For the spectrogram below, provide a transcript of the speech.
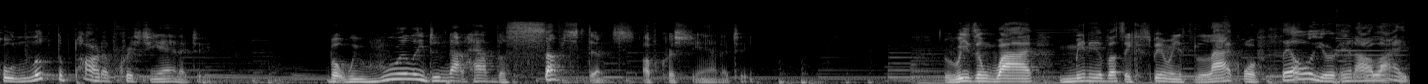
who look the part of Christianity, but we really do not have the substance of Christianity. The reason why many of us experience lack or failure in our life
